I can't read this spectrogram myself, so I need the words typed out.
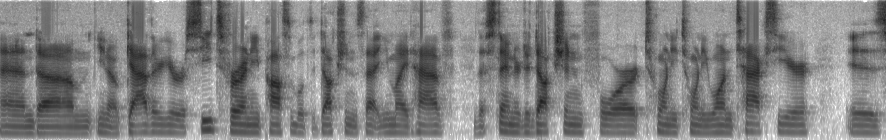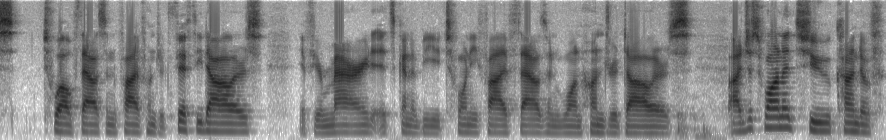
and um, you know gather your receipts for any possible deductions that you might have. The standard deduction for 2021 tax year is twelve thousand five hundred fifty dollars. If you're married, it's going to be $25,100. I just wanted to kind of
